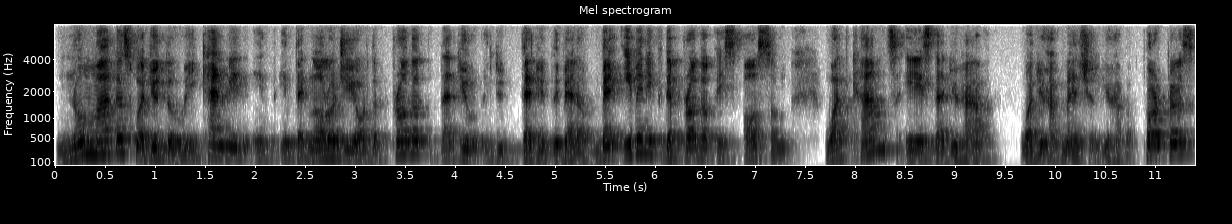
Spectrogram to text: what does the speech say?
no matters what you do, it can be in, in technology or the product that you, that you develop. Even if the product is awesome, what counts is that you have what you have mentioned. You have a purpose.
